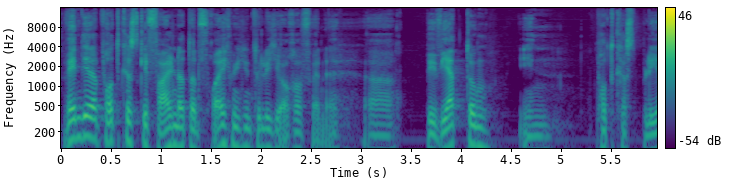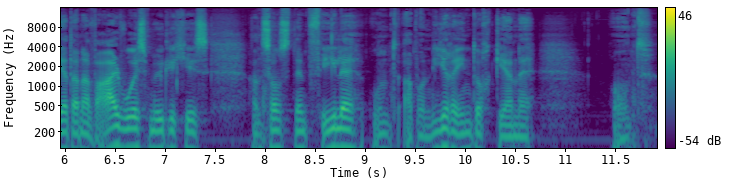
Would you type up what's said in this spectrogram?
Wenn dir der Podcast gefallen hat, dann freue ich mich natürlich auch auf eine äh, Bewertung in Podcast Player deiner Wahl, wo es möglich ist. Ansonsten empfehle und abonniere ihn doch gerne und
